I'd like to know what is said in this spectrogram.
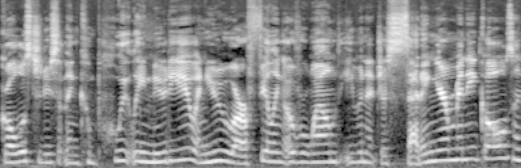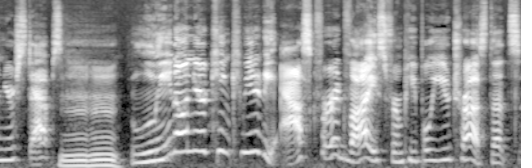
goal is to do something completely new to you and you are feeling overwhelmed even at just setting your mini goals and your steps, lean on your kink community. Ask for advice from people you trust. That's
